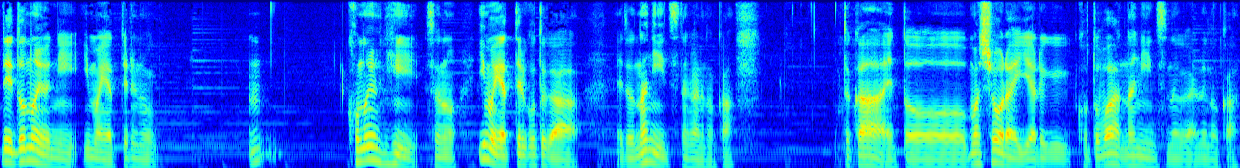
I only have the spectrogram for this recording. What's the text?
でどのように今やってるの？ん？このようにその今やってることが、えっと、何につながるのか？とか、えっとまあ、将来やることは何につながるのか？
